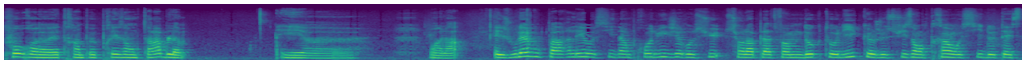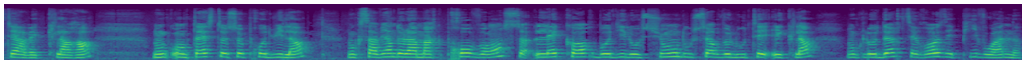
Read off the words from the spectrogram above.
pour euh, être un peu présentable. Et voilà. Et je voulais vous parler aussi d'un produit que j'ai reçu sur la plateforme Doctoly que je suis en train aussi de tester avec Clara. Donc on teste ce produit là. Donc ça vient de la marque Provence, lait corps body lotion, douceur veloutée éclat. Donc l'odeur c'est rose et pivoine.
